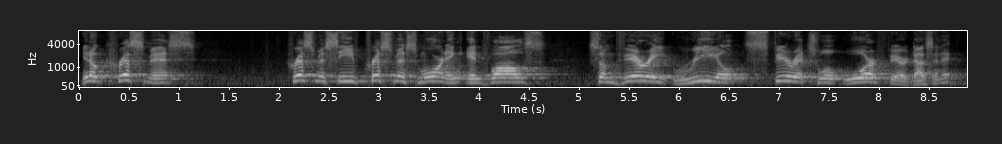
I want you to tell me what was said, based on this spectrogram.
You know, Christmas, Christmas Eve, Christmas morning involves some very real spiritual warfare, doesn't it?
